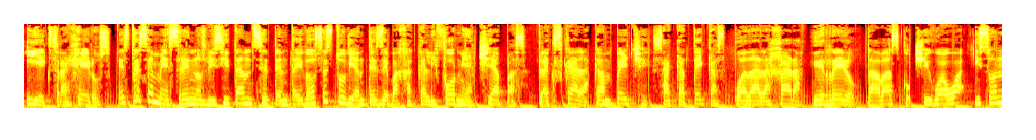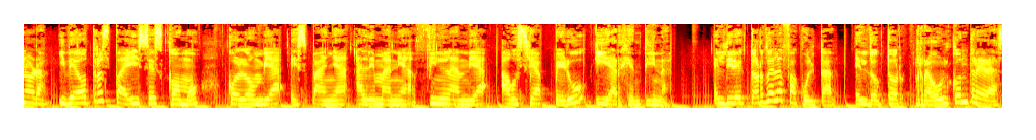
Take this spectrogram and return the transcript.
y extranjeros. Este semestre nos visitan 72 estudiantes de Baja California, Chiapas, Tlaxcala, Campeche, Zacatecas, Guadalajara, Guerrero, Tabasco, Chihuahua y Sonora, y de otros países como Colombia, España, Alemania, Finlandia, Austria, Perú y Argentina. El director de la facultad, el doctor Raúl Contreras,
